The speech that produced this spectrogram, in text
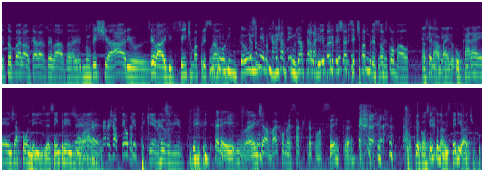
então vai lá, o cara, sei lá, vai num vestiário, sei lá, ele sente uma pressão. então, Resumindo, o cara já tem. Caraca, ele vai no vestiário e sente uma pressão, ficou mal. Não, sei lá, vai, o cara é japonês, é sempre zoado. O cara já tem o pinto pequeno, resumindo. Peraí, a gente já vai começar com preconceito? é? Preconceito não, estereótipo.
